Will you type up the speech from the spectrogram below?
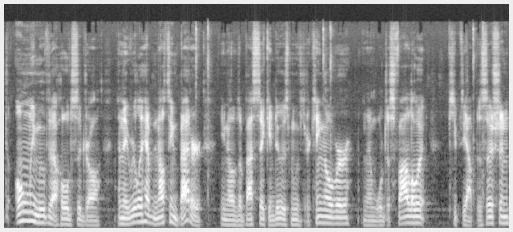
the only move that holds the draw, and they really have nothing better. You know, the best they can do is move their king over, and then we'll just follow it, keep the opposition.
